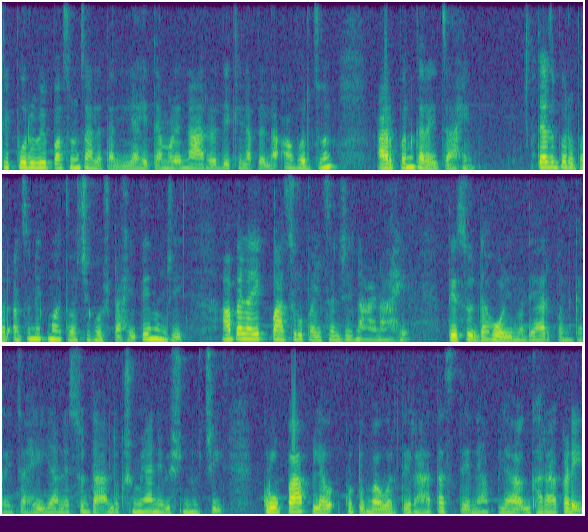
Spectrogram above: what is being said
ती पूर्वीपासून चालत आलेली आहे. त्यामुळे नारळ देखील आपल्याला आवर्जून अर्पण करायचं आहे. त्याचबरोबर अजून एक महत्त्वाची गोष्ट आहे ते म्हणजे आपल्याला एक पाच रुपयाचं जे नाणं आहे ते सुद्धा होळीमध्ये अर्पण करायचं आहे. याने सुद्धा लक्ष्मी आणि विष्णूची कृपा आपल्या कुटुंबावरती राहत असते आणि आपल्या घराकडे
